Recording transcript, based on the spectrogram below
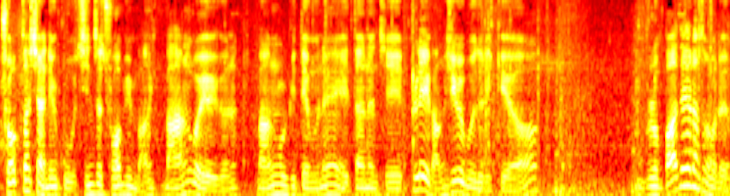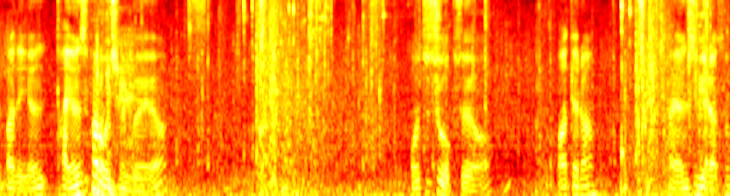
조합 탓이 아니고 진짜 조합이 망, 망한 거예요 이거는. 망한 거기 때문에 일단은 제 플레이 방식을 보여드릴게요. 물론 빠데라서 그래요. 빠데 연, 다 연습하러 오시는 거예요. 어쩔 수가 없어요. 빠데라. 다 연습이라서.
